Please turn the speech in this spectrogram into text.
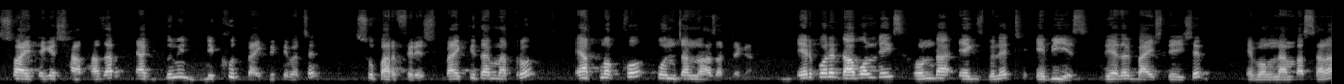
ছয় থেকে সাত হাজার। একদমই নিখুঁত বাইক, দেখতে পাচ্ছেন? Super fresh. বাইকটির দাম মাত্র এক লক্ষ পঞ্চান্ন হাজার টাকা। এরপরে double disc Honda X Blade ABS দুই হাজার বাইশ তেইশের এবং নাম্বার ছাড়া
